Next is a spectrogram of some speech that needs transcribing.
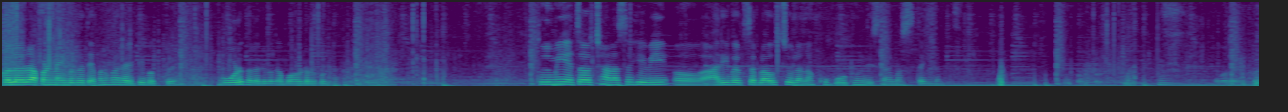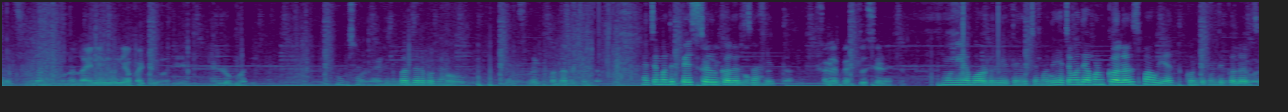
कलर आपण नाही बघत आहे आपण व्हरायटी बघतोय. गोड कलर आहे बघा बॉर्डर बघा. तुम्ही याचा छान असं हेवी आरी वर्कचा ब्लाऊज ठेवला ना खूप उठून दिसणार मस्त एकदम. बघा अच्छा Lining. पदर बघा. हो एक. ह्याच्यामध्ये पेस्टल कलर्स आहेत. शकता. सगळे पेस्टल शेड आहेत. मुनिया बॉर्डर येते ह्याच्यामध्ये. ह्याच्यामध्ये आपण कलर्स पाहूयात. कोणते कोणते कलर्स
